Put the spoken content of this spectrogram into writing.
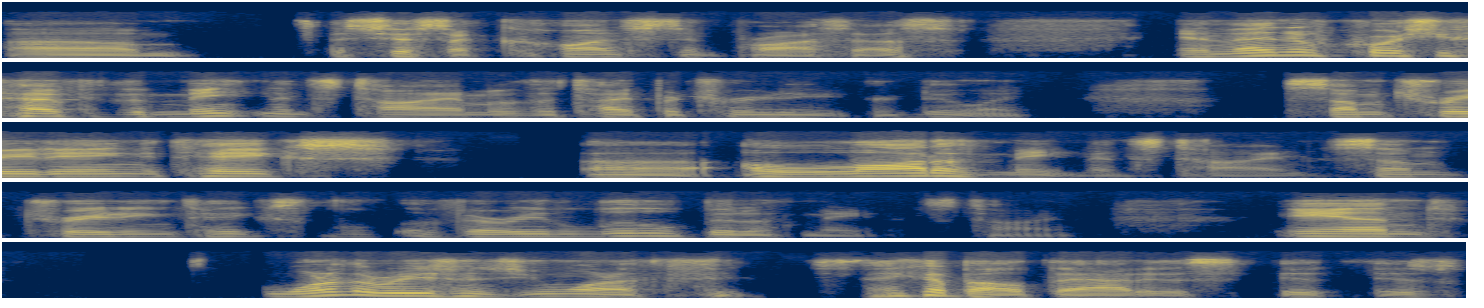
Um, it's just a constant process. And then, of course, you have the maintenance time of the type of trading you're doing. Some trading takes uh, a lot of maintenance time. Some trading takes a very little bit of maintenance time. And one of the reasons you want to th- think about that is, is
